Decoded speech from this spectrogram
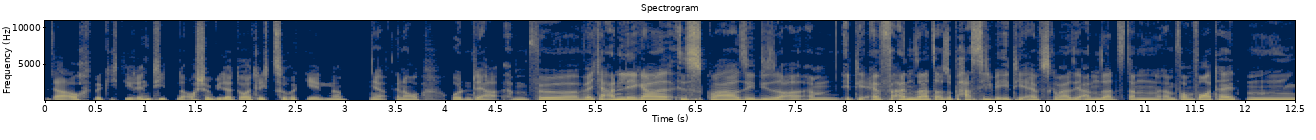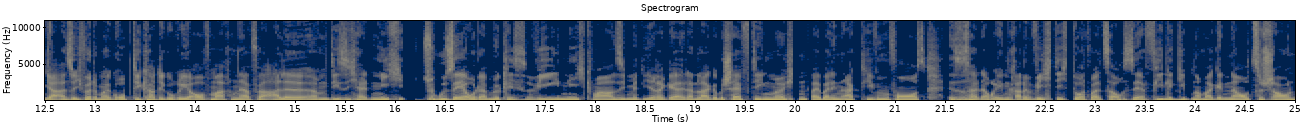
da auch wirklich die Renditen auch schon wieder deutlich zurückgehen. Ne? Ja, genau. Und ja, ähm, für welche Anleger ist quasi dieser ähm, ETF-Ansatz, also passive ETFs quasi Ansatz dann ähm, vom Vorteil? Hm, ja, also ich würde mal grob die Kategorie aufmachen, ja, für alle, ähm, die sich halt nicht zu sehr oder möglichst wenig quasi mit ihrer Geldanlage beschäftigen möchten, weil bei den aktiven Fonds ist es halt auch eben gerade wichtig dort, weil es da auch sehr viele gibt, nochmal genau zu schauen,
